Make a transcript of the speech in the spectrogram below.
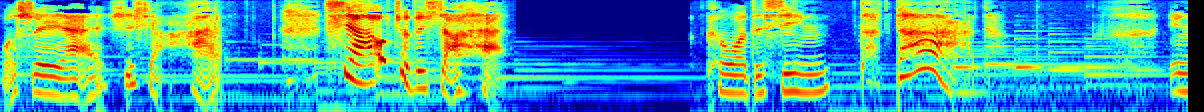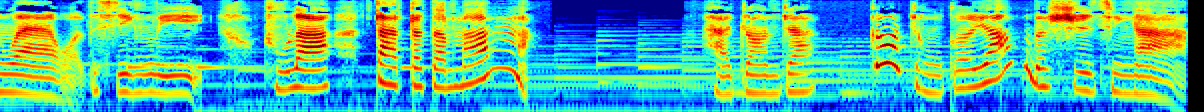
我虽然是小孩，小小的小孩，可我的心大大的，因为我的心里除了大大的妈妈，还装着各种各样的事情啊。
